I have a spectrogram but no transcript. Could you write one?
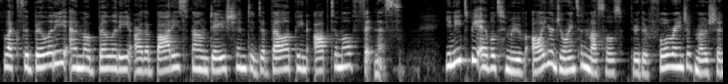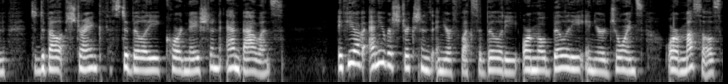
Flexibility and mobility are the body's foundation to developing optimal fitness. You need to be able to move all your joints and muscles through their full range of motion to develop strength, stability, coordination, and balance. If you have any restrictions in your flexibility or mobility in your joints or muscles,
